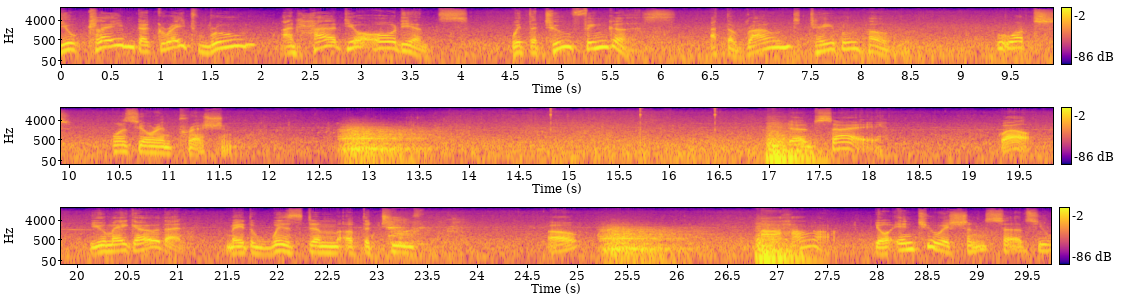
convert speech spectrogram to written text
You claimed a great rune and had your audience with the two fingers at the round table Hold. What was your impression? You don't say. Well, you may go then. May the wisdom of the two. Your intuition serves you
